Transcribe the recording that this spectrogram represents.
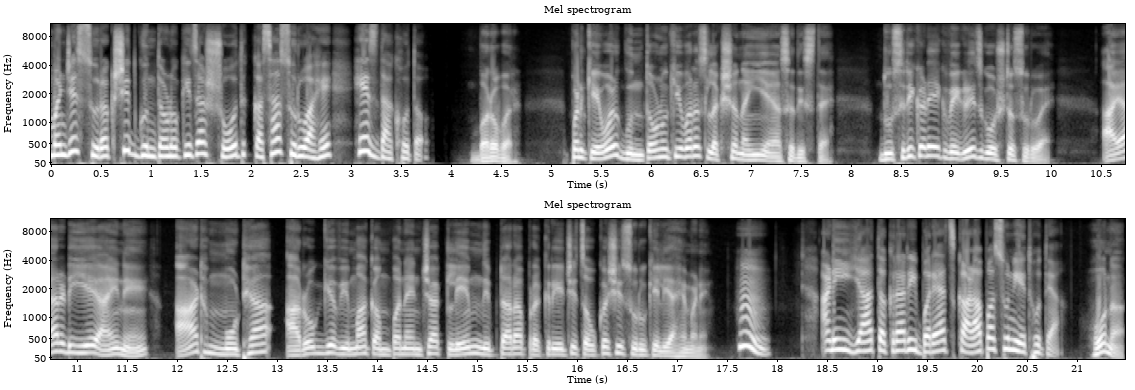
म्हणजे सुरक्षित गुंतवणुकीचा शोध कसा सुरू आहे हेच दाखवतं. बरोबर. पण केवळ गुंतवणुकीवरच लक्ष नाहीये असं दिसतंय. दुसरीकडे एक वेगळीच गोष्ट सुरू आहे. आय आर डी ए आयने आठ मोठ्या आरोग्य विमा कंपन्यांच्या क्लेम निपटारा प्रक्रियेची चौकशी सुरू केली आहे म्हणे. हं. आणि या तक्रारी बऱ्याच काळापासून येत होत्या. हो ना.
